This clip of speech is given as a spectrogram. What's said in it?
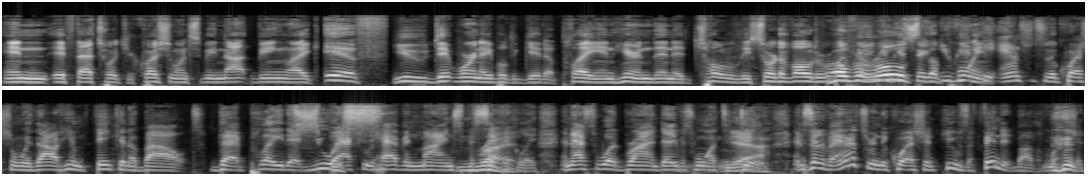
And if that's what your question wants to be, not being like if you did weren't able to get a play in here, and then it totally sort of over, overrules you get the you point. get the answer to the question without him thinking about that play that you Spec- actually have in mind specifically, and that's what Brian Davis wanted to Yeah. do. Instead of answering the question, he was offended by the question,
